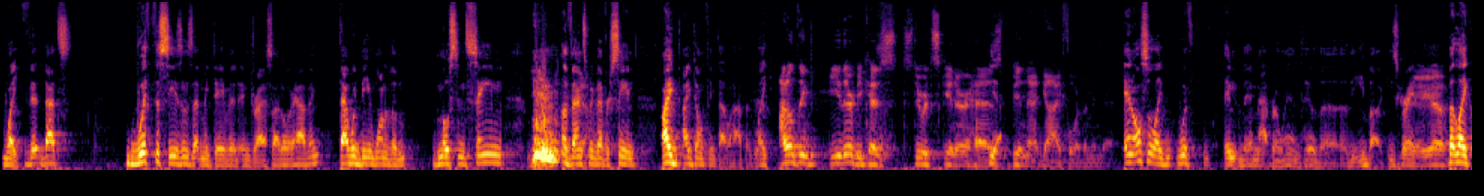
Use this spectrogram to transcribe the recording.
like th- that's with the seasons that McDavid and Draisaitl are having, that would be one of the most insane events we've ever seen. I, I don't think that'll happen. Like, I don't think either because Stuart Skinner has Yeah. been that guy for them in net. and also like with and Matt Berlin too, the the e-bug. He's great. But like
